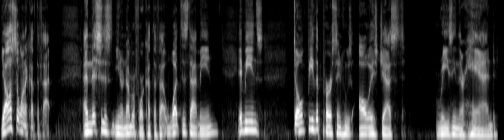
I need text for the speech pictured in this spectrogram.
You also want to cut the fat. And this is, you know, number four, cut the fat. What does that mean? It means don't be the person who's always just raising their hand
